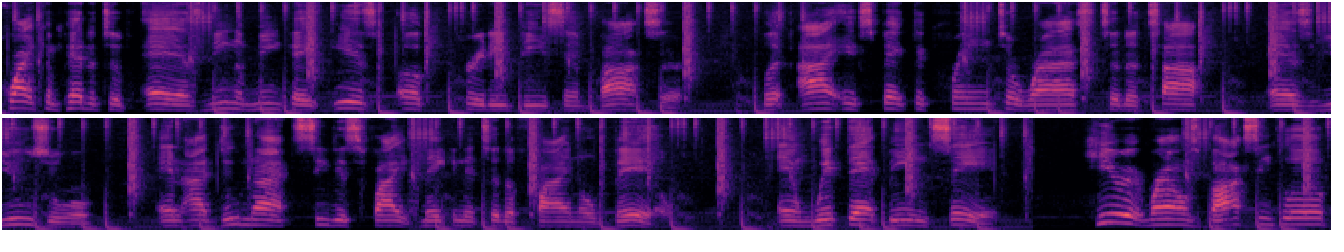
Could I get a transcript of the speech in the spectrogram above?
quite competitive as Nina Meinke is a pretty decent boxer. But I expect the cream to rise to the top as usual, and I do not see this fight making it to the final bell. And with that being said, here at Rounds Boxing Club,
